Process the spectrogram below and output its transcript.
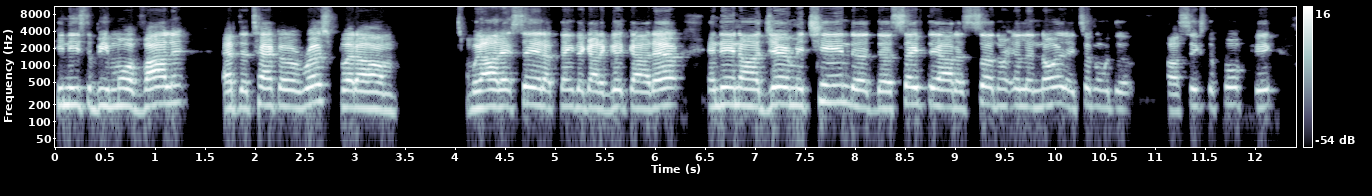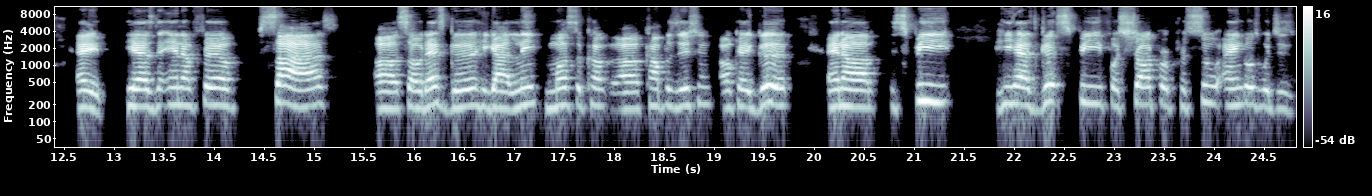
He needs to be more violent at the attack or rush. But um, with all that said, I think they got a good guy there. And then uh, Jeremy Chinn, the the safety out of Southern Illinois, they took him with the uh, 64th pick. Hey, he has the NFL size, uh, so that's good. He got length, muscle com- uh, composition. Okay, good. And uh, speed, he has good speed for sharper pursuit angles, which is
